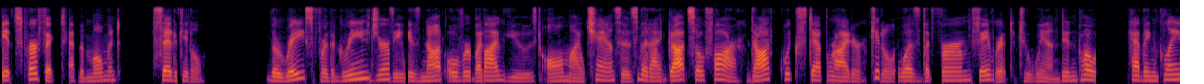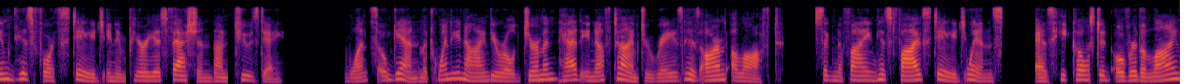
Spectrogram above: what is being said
It's perfect at the moment, said Kittel. The race for the green jersey is not over but I've used all my chances that I've got so far. Quick-step rider Kittel was the firm favorite to win in Pau, having claimed his fourth stage in imperious fashion on Tuesday. Once again the 29-year-old German had enough time to raise his arm aloft, signifying his five-stage wins, as he coasted over the line,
